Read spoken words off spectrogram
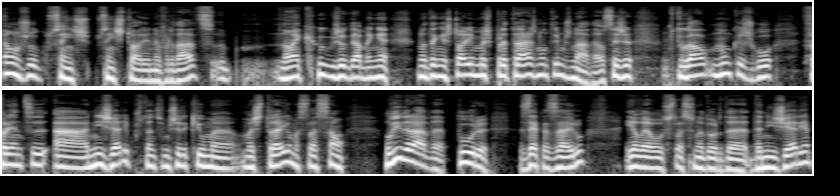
é um jogo sem, sem história, na verdade. Não é que o jogo de amanhã não tenha história, mas para trás não temos nada. Ou seja, Portugal nunca jogou frente à Nigéria, portanto vamos ter aqui uma, uma estreia, uma seleção liderada por Zé Peseiro. Ele é o selecionador da, da Nigéria.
